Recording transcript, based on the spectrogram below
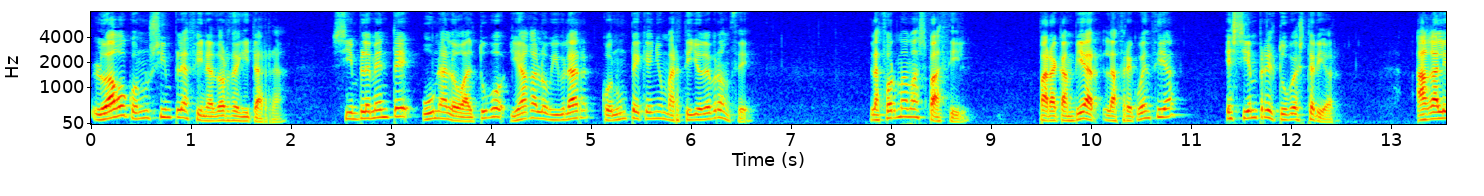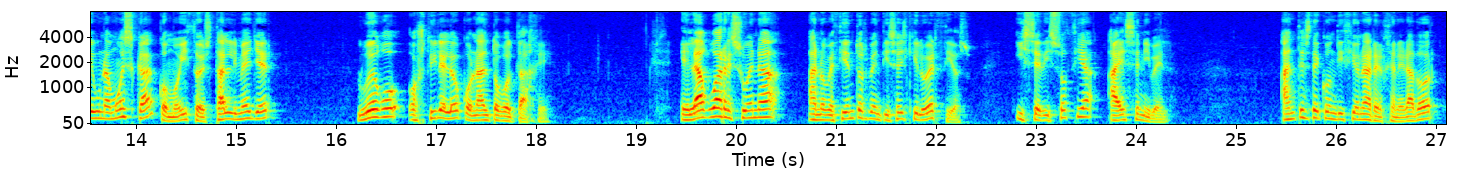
Lo hago con un simple afinador de guitarra. Simplemente únalo al tubo y hágalo vibrar con un pequeño martillo de bronce. La forma más fácil para cambiar la frecuencia es siempre el tubo exterior. Hágale una muesca, como hizo Stanley Meyer, luego oscílelo con alto voltaje. El agua resuena a 926 kHz y se disocia a ese nivel. Antes de condicionar el generador,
